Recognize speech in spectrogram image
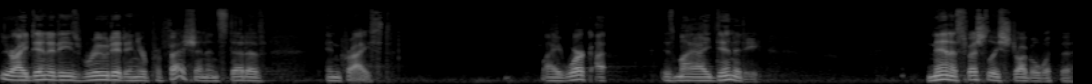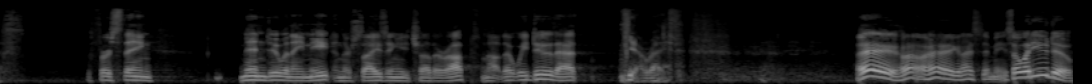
your identity is rooted in your profession instead of in Christ. My work uh, is my identity. Men especially struggle with this. The first thing men do when they meet and they're sizing each other up, not that we do that, Yeah, right. Hey, oh, hey, nice to meet you. So, what do you do?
